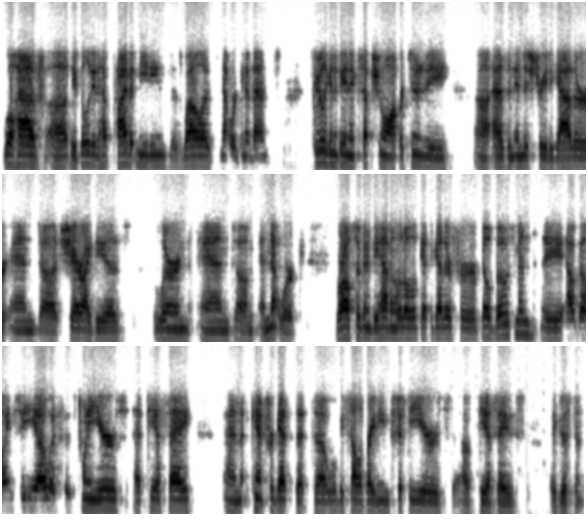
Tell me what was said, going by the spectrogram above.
We'll have uh, the ability to have private meetings as well as networking events. It's really going to be an exceptional opportunity uh, as an industry to gather and uh, share ideas, learn, and um, and network. We're also going to be having a little get together for Bill Bozeman, the outgoing CEO with his 20 years at PSA. And can't forget that uh, we'll be celebrating 50 years of PSA's existence.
